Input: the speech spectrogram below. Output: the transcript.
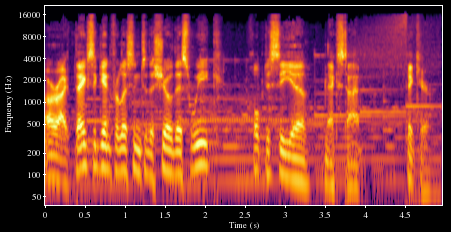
All right, thanks again for listening to the show this week. Hope to see you next time. Take care.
